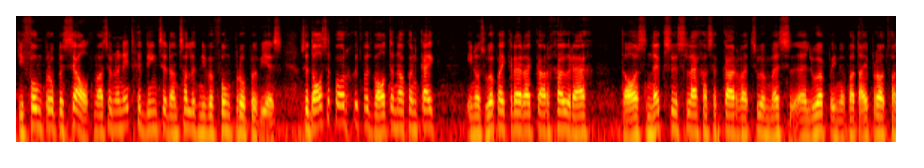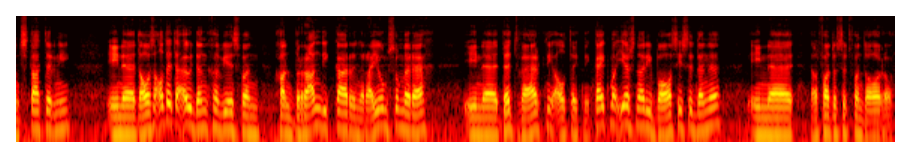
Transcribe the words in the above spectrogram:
die vonkproppe self maar as hy nou net gedien het dan sal dit nuwe vonkproppe wees. So daar's 'n paar goed wat Walter na kan kyk en ons hoop hy kry daai kar gou reg. Daar's niks so sleg as 'n kar wat so mis uh, loop en wat hy praat van statter nie. En uh, daar was altyd 'n ou ding gewees van gaan brand die kar en ry hom sommer reg en uh, dit werk nie altyd nie. Kyk maar eers na die basiese dinge en uh, dan vat ons dit van daar af.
